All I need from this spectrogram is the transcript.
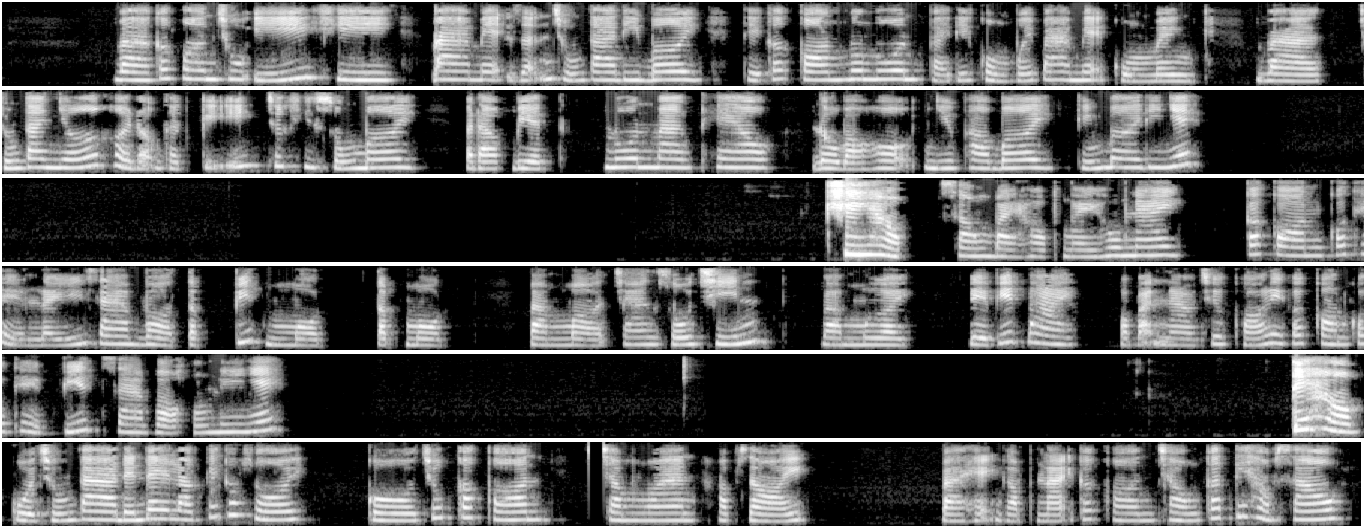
Và các con chú ý khi ba mẹ dẫn chúng ta đi bơi thì các con luôn luôn phải đi cùng với ba mẹ của mình và chúng ta nhớ khởi động thật kỹ trước khi xuống bơi và đặc biệt luôn mang theo đồ bảo hộ như phao bơi, kính bơi đi nhé. Khi học xong bài học ngày hôm nay, các con có thể lấy ra vở tập viết 1, tập 1 và mở trang số 9 và 10 để viết bài. Còn bạn nào chưa có thì các con có thể viết ra vở only nhé. Tiết học của chúng ta đến đây là kết thúc rồi. Cô chúc các con chăm ngoan, học giỏi và hẹn gặp lại các con trong các tiết học sau.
